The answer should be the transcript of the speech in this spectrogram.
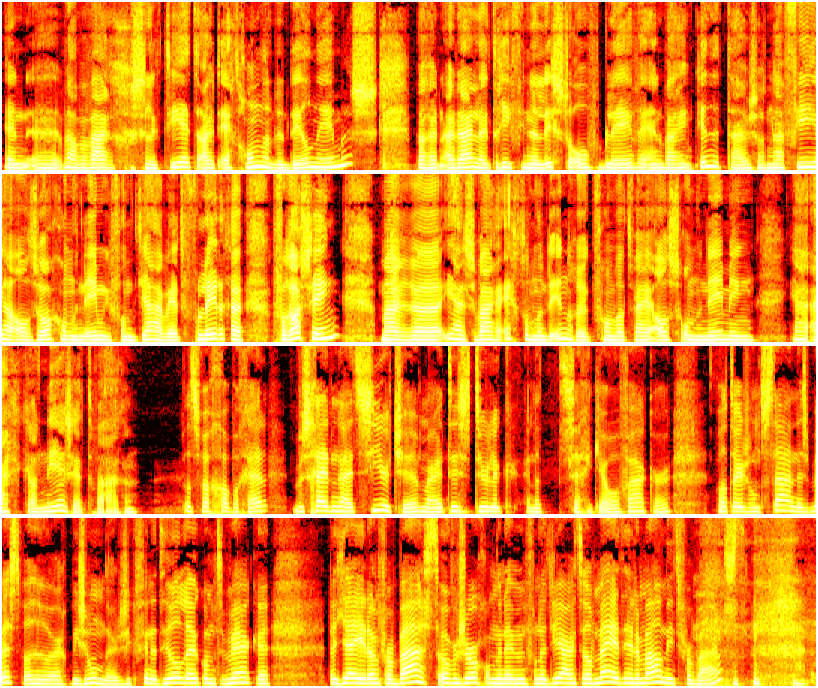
En uh, nou, we waren geselecteerd uit echt honderden deelnemers, waarin uiteindelijk drie finalisten overbleven en waarin kinderthuis na vier jaar al zorgonderneming van het jaar werd. Volledige verrassing. Maar uh, ja, ze waren echt onder de indruk van wat wij als onderneming ja, eigenlijk aan neerzetten waren. Dat is wel grappig, hè? Bescheidenheid siertje, maar het is natuurlijk, en dat zeg ik jou al vaker, wat er is ontstaan is best wel heel erg bijzonder. Dus ik vind het heel leuk om te merken dat jij je dan verbaast over zorgonderneming van het jaar, terwijl mij het helemaal niet verbaast.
